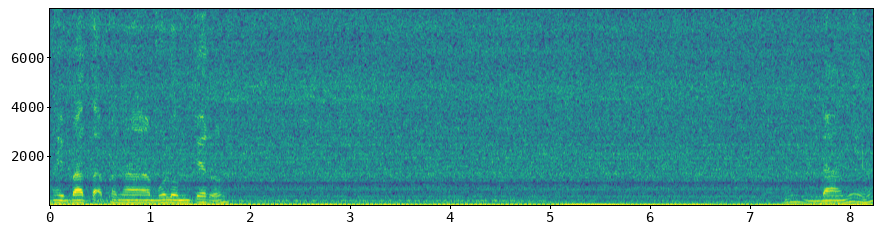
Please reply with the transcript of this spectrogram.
May bata pa na volunteer oh. Hmm, dami oh.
